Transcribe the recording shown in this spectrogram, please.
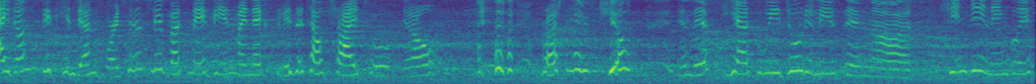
I don't speak Hindi unfortunately, but maybe in my next visit I'll try to you know brush my skills in this. Yes, we do release in uh, Hindi, in English,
